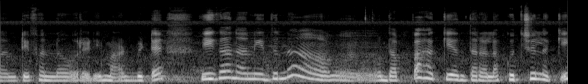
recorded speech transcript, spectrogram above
ನಾನು ಟಿಫನ್ನು ರೆಡಿ ಮಾಡಿಬಿಟ್ಟೆ. ಈಗ ನಾನು ಇದನ್ನು ದಪ್ಪ ಅಕ್ಕಿ ಅಂತಾರಲ್ಲ ಕುಚ್ಚಲಕ್ಕಿ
